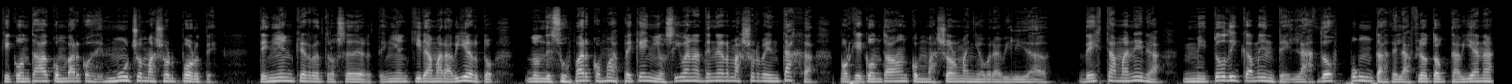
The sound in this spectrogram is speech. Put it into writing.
que contaba con barcos de mucho mayor porte tenían que retroceder, tenían que ir a mar abierto, donde sus barcos más pequeños iban a tener mayor ventaja porque contaban con mayor maniobrabilidad. De esta manera, metódicamente, las dos puntas de la flota octaviana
